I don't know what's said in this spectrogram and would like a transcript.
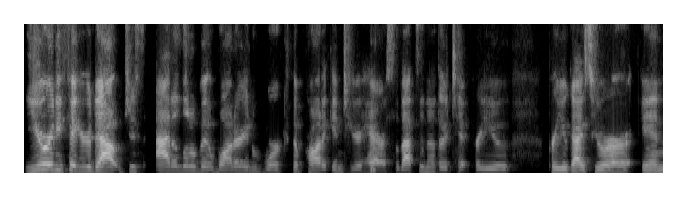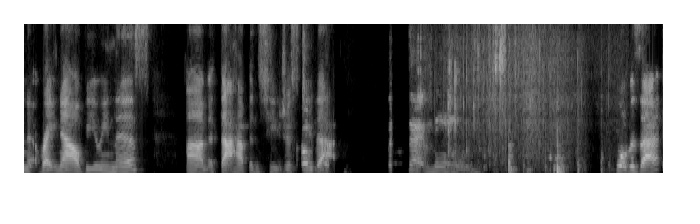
you already figured out. Just add a little bit of water and work the product into your hair. So that's another tip for you, for you guys who are in right now viewing this. Um, if that happens to you, just do that. What does that mean? What was that?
